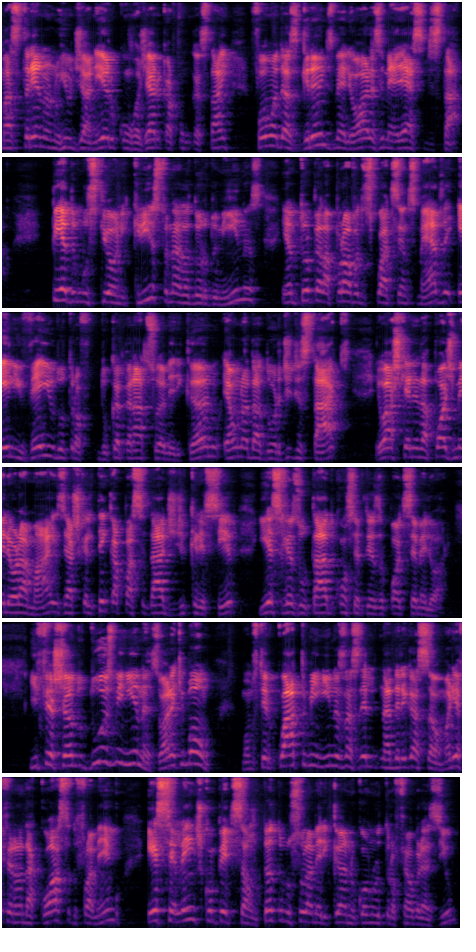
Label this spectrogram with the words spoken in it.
mas treina no Rio de Janeiro com o Rogério Carfunkenstein, foi uma das grandes melhoras e merece destaque. Pedro Muschione Cristo, nadador do Minas, entrou pela prova dos 400 medley, ele veio do, do Campeonato Sul-Americano, é um nadador de destaque, eu acho que ele ainda pode melhorar mais, acho que ele tem capacidade de crescer e esse resultado com certeza pode ser melhor. E fechando, duas meninas, olha que bom, Vamos ter quatro meninas na delegação. Maria Fernanda Costa, do Flamengo, excelente competição, tanto no Sul-Americano como no Troféu Brasil.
